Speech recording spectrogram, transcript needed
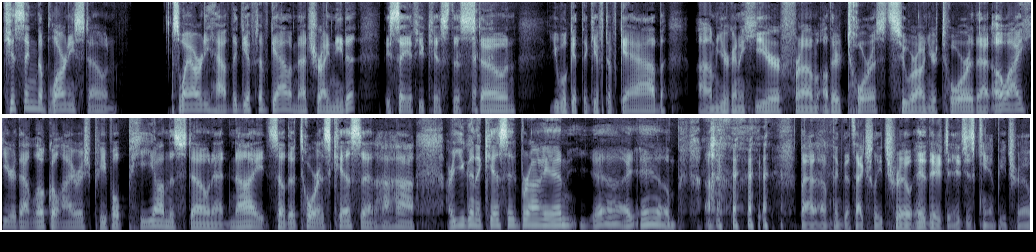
kissing the Blarney Stone. So I already have the gift of gab. I'm not sure I need it. They say if you kiss this stone, you will get the gift of gab. Um, you're going to hear from other tourists who are on your tour that, oh, I hear that local Irish people pee on the stone at night. So the tourists kiss it. Haha. Are you going to kiss it, Brian? Yeah, I am. but I don't think that's actually true. It, it it just can't be true.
